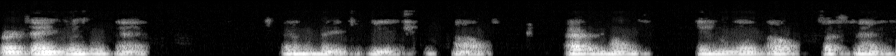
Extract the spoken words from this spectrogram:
where they mean that they may be of everyone in the of the same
